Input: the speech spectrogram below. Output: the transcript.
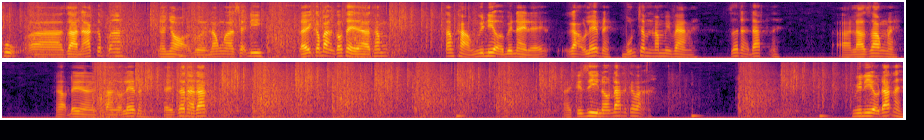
phụ à, dàn ác cấp à, nhỏ nhỏ rồi Long à, sẽ đi. Đấy các bạn có thể à, tham tham khảo nguyên liệu ở bên này đấy. Gạo lếp này 450 vàng này Rất là đắt này. À, Lá rong này. Gạo đây là vàng gạo lếp này. Đấy rất là đắt. Đấy, cái gì nó cũng đắt các bạn. Nguyên liệu đắt này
